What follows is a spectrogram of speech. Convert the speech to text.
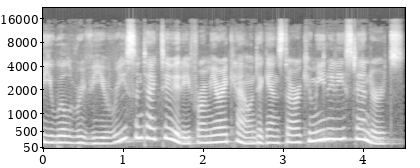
We will review recent activity from your account against our community standards.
